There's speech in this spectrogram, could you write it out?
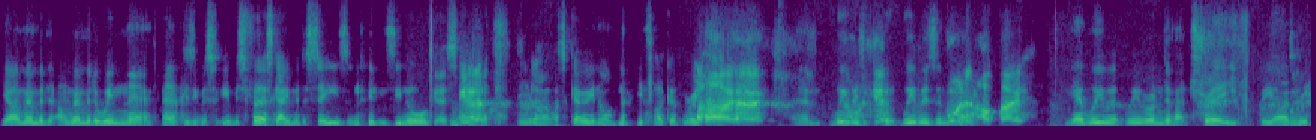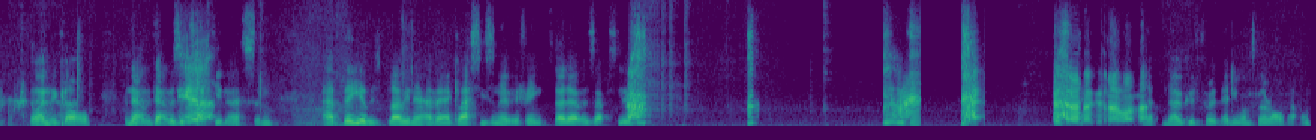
Yeah, I remember, the, I remember the win there because it was it was first game of the season and it's in August. Yeah. And you're like, what's going on? It's like a hurricane. Oh yeah. Um, we was get we was under Boiling hot day. yeah we were we were under that tree behind the behind the goal, and that that was Yeah. attacking us, and our beer was blowing out of our glasses and everything. So that was absolutely. no good, no one. That. No, no good for anyone's morale that one.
